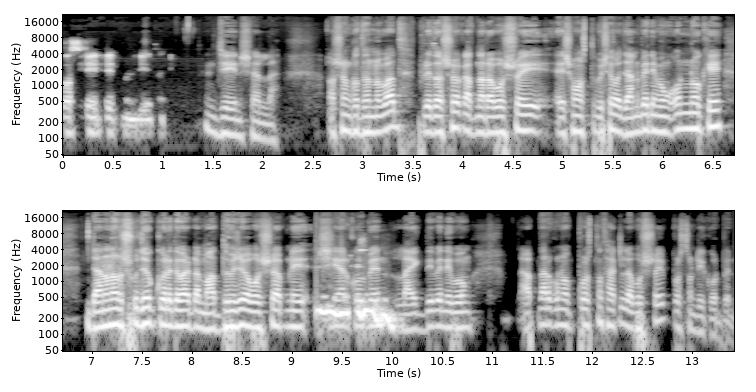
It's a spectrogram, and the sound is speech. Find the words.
কস্টে ট্রিটমেন্ট দিয়ে থাকি। জি ইনশাল্লাহ অসংখ্য ধন্যবাদ। প্রিয় দর্শক আপনারা অবশ্যই এই সমস্ত বিষয়গুলো জানবেন এবং অন্যকে জানানোর সুযোগ করে দেওয়ার একটা মাধ্যম হিসেবে অবশ্যই আপনি শেয়ার করবেন লাইক দিবেন এবং আপনার কোনো প্রশ্ন থাকলে অবশ্যই প্রশ্নটি করবেন।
